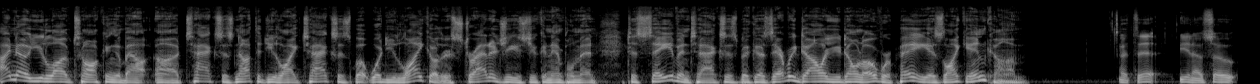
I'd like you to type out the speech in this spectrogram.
I know you love talking about uh, taxes not that you like taxes, but what you like the strategies you can implement to save in taxes because every dollar you don't overpay is like income. That's it. You know, so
